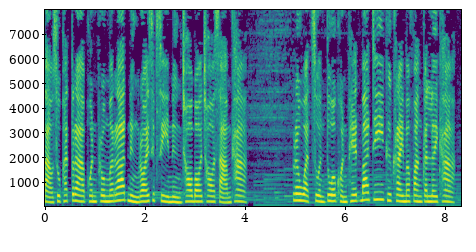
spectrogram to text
สาวสุภัตราพลพรหมราช 114 1ชบช3ค่ะ ประวัติส่วนตัวขนเพชรบ้าจี้คือใครมาฟังกันเลยค่ะ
